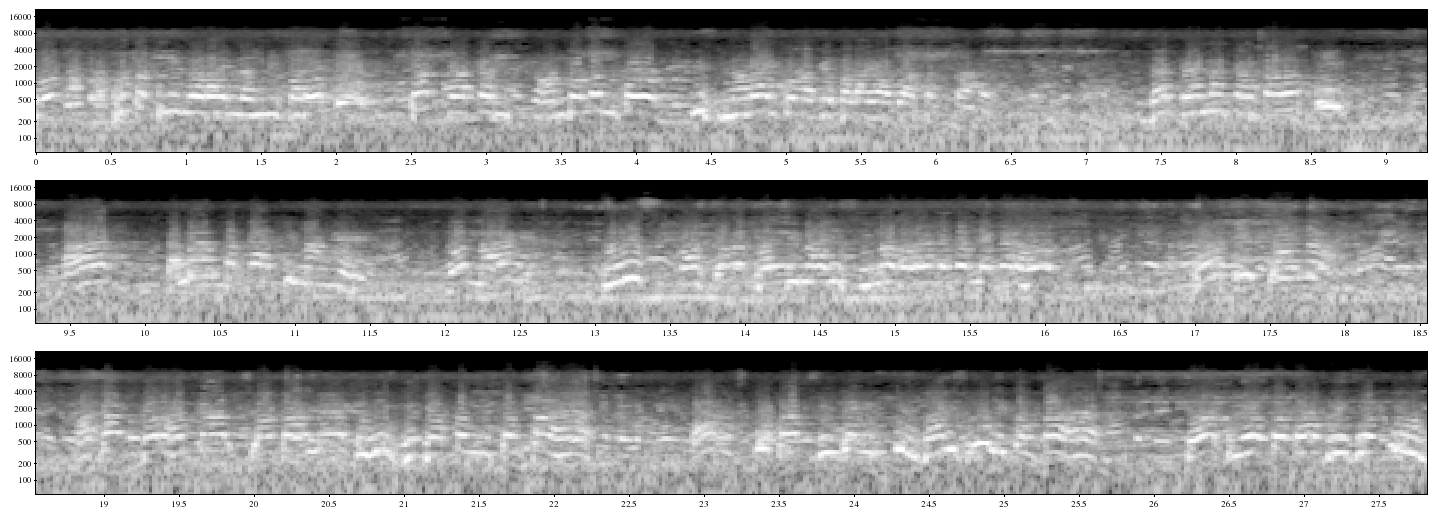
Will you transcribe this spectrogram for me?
लोगों को खुद अपनी लड़ाई लड़नी पड़ेगी। तब जाकर इस आंदोलन को, इस लड़ाई को आगे बढ़ाया जा सकता है। मैं कहना चाहता हूँ कि आज तमाम प्रकार की मांगे हैं। वो मांग पुलिस, कांस्टेबल, भर्ती में सीमा बढ़ाने को लेकर हो। बहुत ही अगर दो हज़ार चौदह में पुलिस विज्ञापन निकलता है और उसके बाद सीधे इक्कीस बाईस में निकलता है। तो आप ये बता दीजिए कि उस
